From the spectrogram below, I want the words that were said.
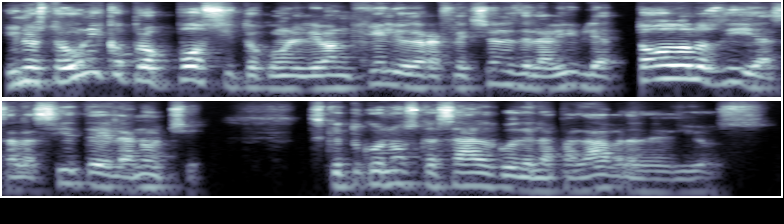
Y nuestro único propósito con el Evangelio de Reflexiones de la Biblia todos los días a las 7 de la noche es que tú conozcas algo de la palabra de Dios.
